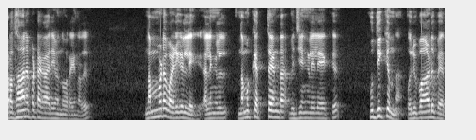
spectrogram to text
പ്രധാനപ്പെട്ട കാര്യം എന്ന് പറയുന്നത് നമ്മുടെ വഴികളിലേക്ക് അല്ലെങ്കിൽ നമുക്കെത്തേണ്ട വിജയങ്ങളിലേക്ക് കുതിക്കുന്ന ഒരുപാട് പേർ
